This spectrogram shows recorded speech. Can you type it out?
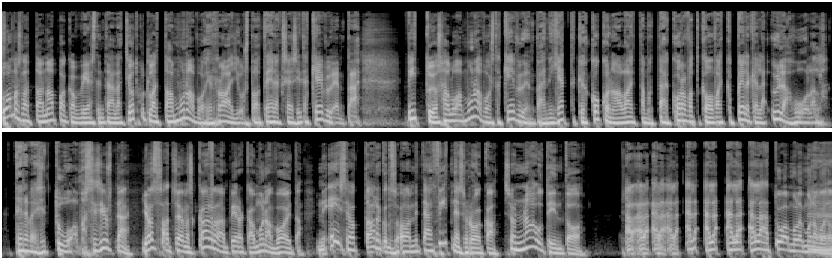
Tuomas laittaa napakan viestin täällä, että jotkut laittaa munavoihin raajuustoa tehdäkseen siitä kevyempää. Vittu, jos haluaa munavoista kevyempää, niin jättäkö kokonaan laittamatta ja korvatkoon vaikka pelkällä ylähuolella. Terveisin Tuomas. Siis just näin. Jos sä oot syömässä Karjalan pirkkaa munavoita, niin ei se ole tarkoitus olla mitään fitnessruokaa. Se on nautintoa. Älä, älä, älä, älä, älä, älä, älä, älä tuo mulle munavoita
